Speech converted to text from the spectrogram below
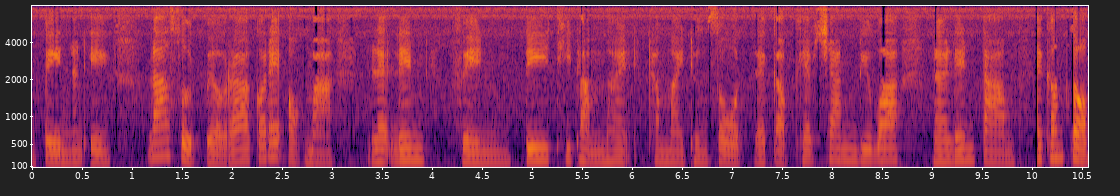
มเปญนั่นเอง ล่าสุดเบลล่าก็ได้ออกมา และเล่น เฟนตี้ที่ทำให้ทำไมถึงโสด และกับแคปชั่นที่ว่านาเล่นตามในคำตอบ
